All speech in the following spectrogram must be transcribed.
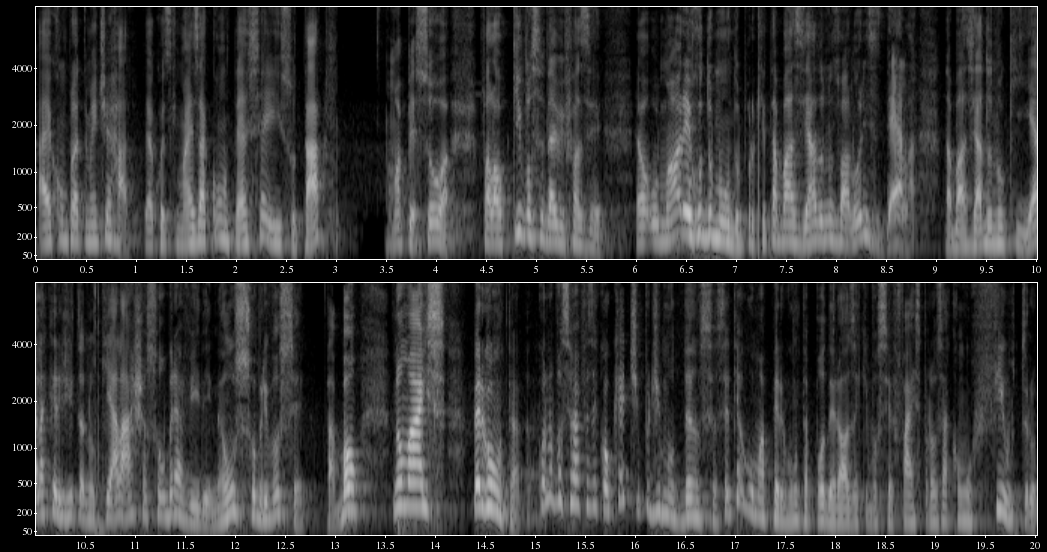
aí é completamente errado. E a coisa que mais acontece é isso, tá? uma pessoa falar o que você deve fazer. É o maior erro do mundo, porque está baseado nos valores dela, está baseado no que ela acredita, no que ela acha sobre a vida e não sobre você, tá bom? No mais, pergunta: quando você vai fazer qualquer tipo de mudança, você tem alguma pergunta poderosa que você faz para usar como filtro?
